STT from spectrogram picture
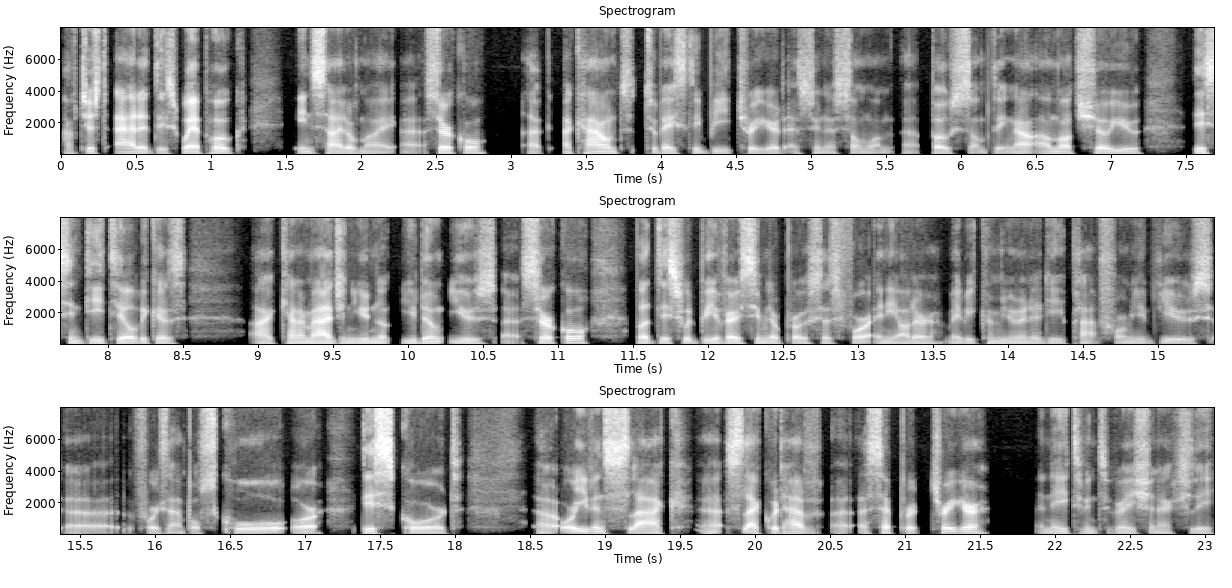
I've just added this webhook inside of my Circle account to basically be triggered as soon as someone posts something. Now, I'll not show you this in detail because I can imagine you no, you don't use uh, Circle, but this would be a very similar process for any other maybe community platform you'd use, uh, for example, Skool or Discord uh, or even Slack. Uh, Slack would have a, a, separate trigger, a native integration actually,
